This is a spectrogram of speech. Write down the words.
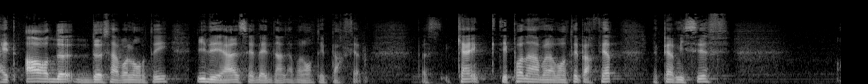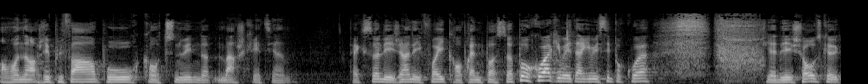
être hors de, sa volonté. L'idéal, c'est d'être dans la volonté parfaite. Parce que quand tu n'es pas dans la volonté parfaite, le permissif, on va nager plus fort pour continuer notre marche chrétienne. Fait que ça, les gens, des fois, ils comprennent pas ça. Pourquoi qu'il m'est arrivé ici? Pourquoi? Il y a des choses que,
